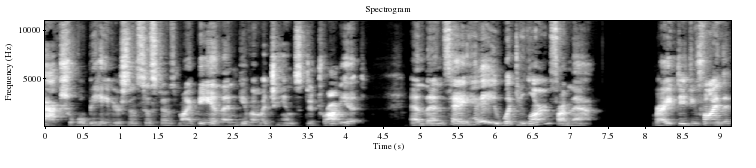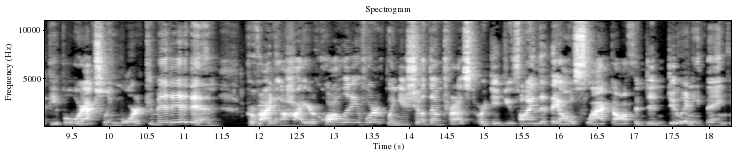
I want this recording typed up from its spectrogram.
actual behaviors and systems might be, and then give them a chance to try it. And then say, hey, what did you learn from that? Right? Did you find that people were actually more committed and providing a higher quality of work when you showed them trust? Or did you find that they all slacked off and didn't do anything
